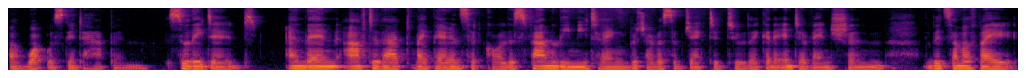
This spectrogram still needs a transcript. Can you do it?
of what was going to happen. So they did. And then after that my parents had called this family meeting which i was subjected to like an intervention with some of my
